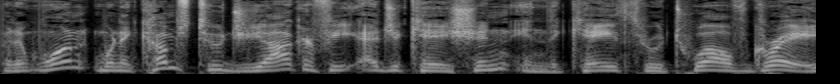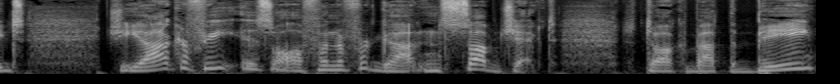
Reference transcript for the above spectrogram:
But when it comes to geography education in the K through 12 grades, geography is often a forgotten subject. To talk about the bee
